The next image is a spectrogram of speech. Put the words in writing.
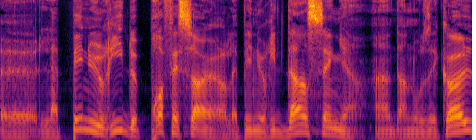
Euh, la pénurie de professeurs, la pénurie d'enseignants hein, dans nos écoles.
